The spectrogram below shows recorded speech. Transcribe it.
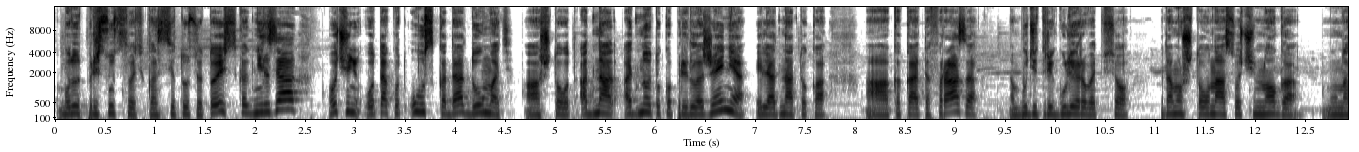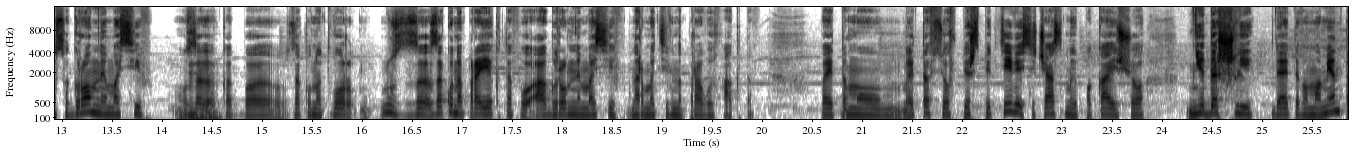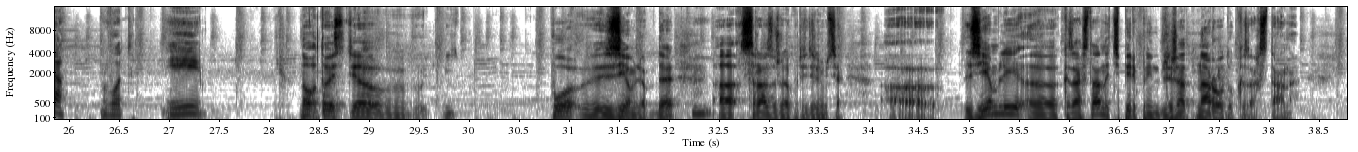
будут присутствовать в Конституции. То есть как нельзя очень вот так вот узко да, думать, а, что вот одна, одно только предложение или одна только а, какая-то фраза будет регулировать все. Потому что у нас очень много, у нас огромный массив за, как бы законотвор, ну, законопроектов, огромный массив нормативно-правовых актов. Поэтому mm. это все в перспективе. Сейчас мы пока еще не дошли до этого момента. Вот. И ну, то есть э, по землям, да, mm-hmm. сразу же определимся. А, земли э, Казахстана теперь принадлежат народу Казахстана.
